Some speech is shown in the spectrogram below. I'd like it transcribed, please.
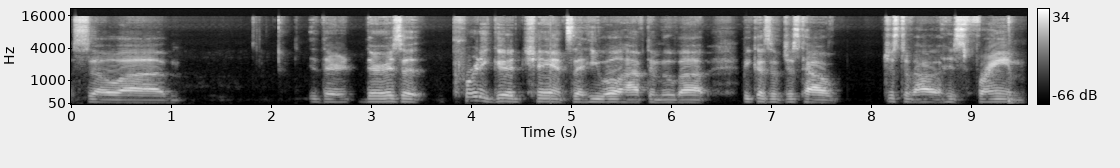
so um, there there is a pretty good chance that he will have to move up because of just how just about his frame.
